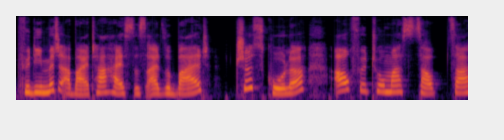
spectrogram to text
Für die Mitarbeiter heißt es also bald, Tschüss Kohle, auch für Thomas Zaubzer,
